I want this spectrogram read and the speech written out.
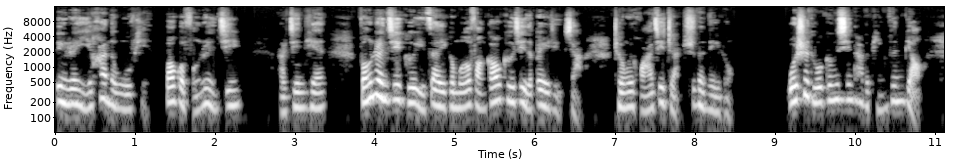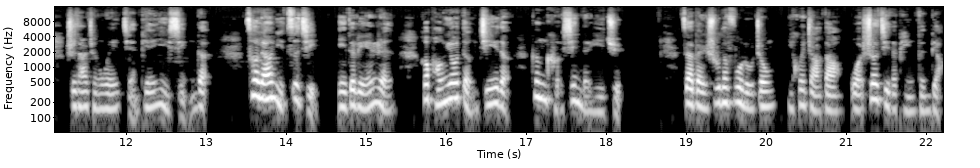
令人遗憾的物品包括缝纫机，而今天，缝纫机可以在一个模仿高科技的背景下成为滑稽展示的内容。我试图更新它的评分表，使它成为简便易行的，测量你自己。你的邻人和朋友等级的更可信的依据，在本书的附录中，你会找到我设计的评分表。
